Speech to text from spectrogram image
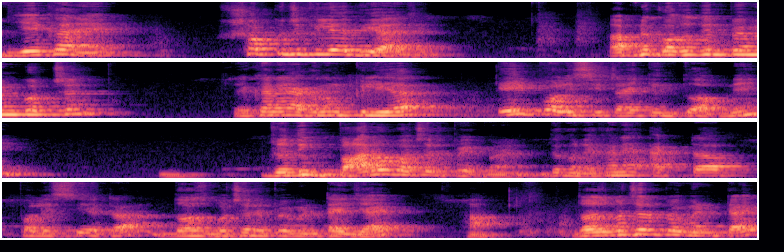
যে এখানে সব কিছু ক্লিয়ার দেওয়া আছে। আপনি কতদিন পেমেন্ট করছেন? এখানে একদম ক্লিয়ার এই পলিসিটাই কিন্তু আপনি যদি বারো বছর পে করেন, দেখুন এখানে একটা পলিসি এটা দশ বছরের পেমেন্টটাই যায়। হ্যাঁ দশ বছরের পেমেন্টটাই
